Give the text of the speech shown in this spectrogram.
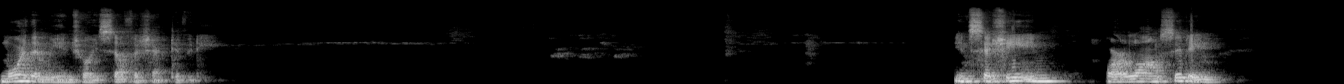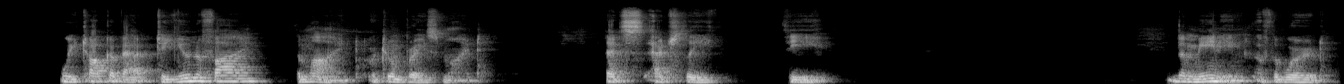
more than we enjoy selfish activity. In sesshin or long sitting, we talk about to unify the mind or to embrace mind. That's actually the the meaning of the word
